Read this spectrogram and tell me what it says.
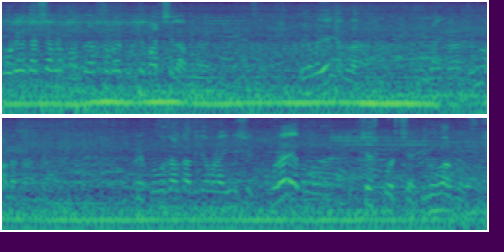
কোর্টের কাছে আমরা অর্ডার করতে পারছিলাম না। আমরা কমপ্লাই করার জন্য অর্ডারটা আমরা মানে প্রপোজালটা থেকে আমরা ইনিশিয়েট করে এবং শেষ করছি আর কি রিমুভাল প্রসেস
